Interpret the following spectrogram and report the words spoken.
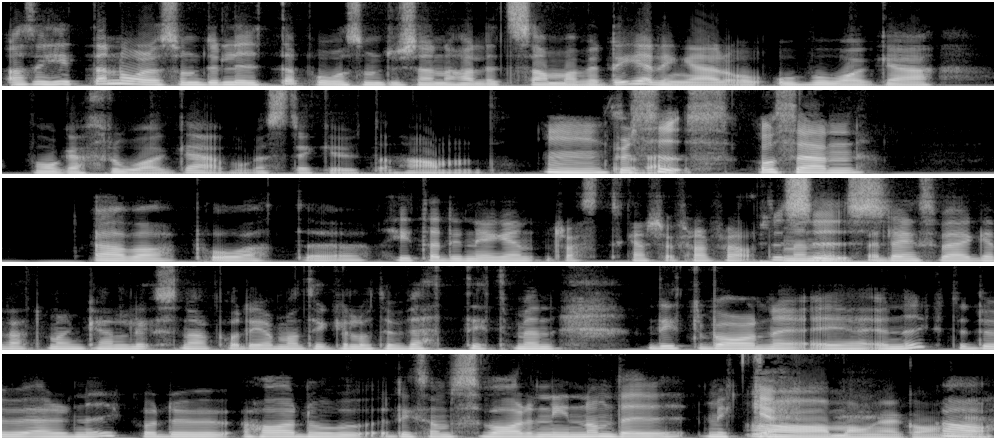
alltså, hitta några som du litar på och som du känner har lite samma värderingar och, och våga våga fråga, våga sträcka ut en hand. Mm, precis. Och sen öva på att eh, hitta din egen röst kanske framförallt. Precis. Men längs vägen att man kan lyssna på det man tycker låter vettigt. Men ditt barn är, är unikt, du är unik och du har nog liksom svaren inom dig mycket. Ja, många gånger. Ja,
